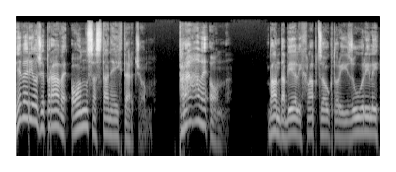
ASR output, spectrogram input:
neveril, že práve on sa stane ich terčom. Práve on. Banda bielých chlapcov, ktorí zúrili,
